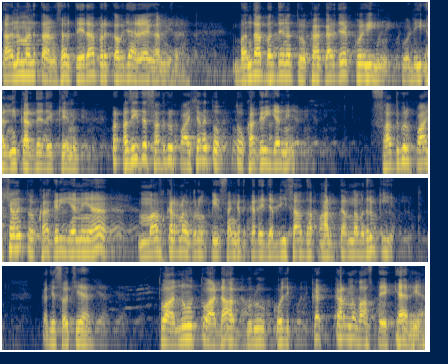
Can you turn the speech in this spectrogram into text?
ਤਨ ਮਨ ਧਨ ਸਭ ਤੇਰਾ ਪਰ ਕਬਜ਼ਾ ਰਹੇਗਾ ਮੇਰਾ। ਬੰਦਾ ਬੰਦੇ ਨਾਲ ਧੋਖਾ ਕਰ ਜੇ, ਕੋਈ ਵੱਡੀ ਗੱਲ ਨਹੀਂ ਕਰਦੇ ਦੇਖੇ ਨੇ। ਪਰ ਅਸੀਂ ਤੇ ਸਤਿਗੁਰੂ ਪਾਤਸ਼ਾਹ ਨੇ ਧੋਖਾ ਕਰੀ ਜਾਂਦੇ ਸਤਿਗੁਰੂ ਪਾਤਸ਼ਾਹ ਨੇ ਧੋਖਾ ਕਰੀ ਜਾਂਦੇ ਆ ਮਾਫ ਕਰਨਾ ਗੁਰੂ ਕੀ ਸੰਗਤ ਕਰੇ, ਜਪਜੀ ਸਾਹਿਬ ਦਾ ਪਾਠ ਕਰਨ ਦਾ ਮਤਲਬ ਕੀ ਹੈ? ਕਦੇ ਸੋਚਿਆ, ਤੁਹਾਨੂੰ ਤੁਹਾਡਾ ਗੁਰੂ ਕੁਝ ਕਰਨ ਵਾਸਤੇ ਕਹਿ ਰਿਹਾ।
